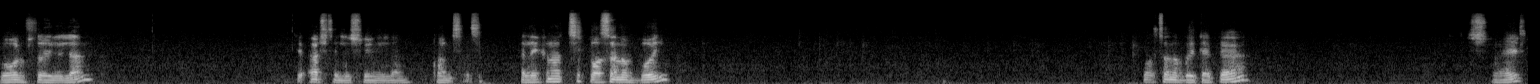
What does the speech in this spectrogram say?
বোল্ড করে দিলাম আটচল্লিশ হয়ে নিলাম কনসেস তাহলে এখানে হচ্ছে পঁচানব্বই। পঁচানব্বই টাকা। ষাট।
